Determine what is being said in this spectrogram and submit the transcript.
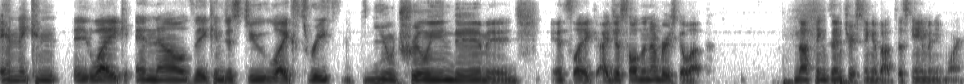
And they can eh, like and now they can just do like three you know trillion damage. It's like i just saw the numbers go up. Nothing's interesting about this game anymore.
